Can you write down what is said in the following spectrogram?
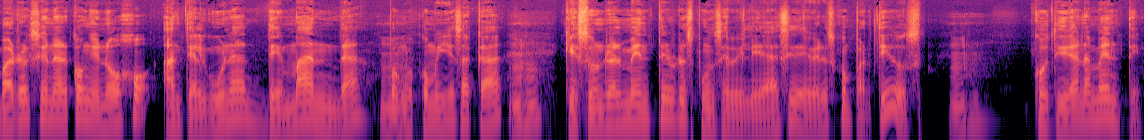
va a reaccionar con enojo ante alguna demanda, pongo comillas acá, que son realmente responsabilidades y deberes compartidos cotidianamente.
